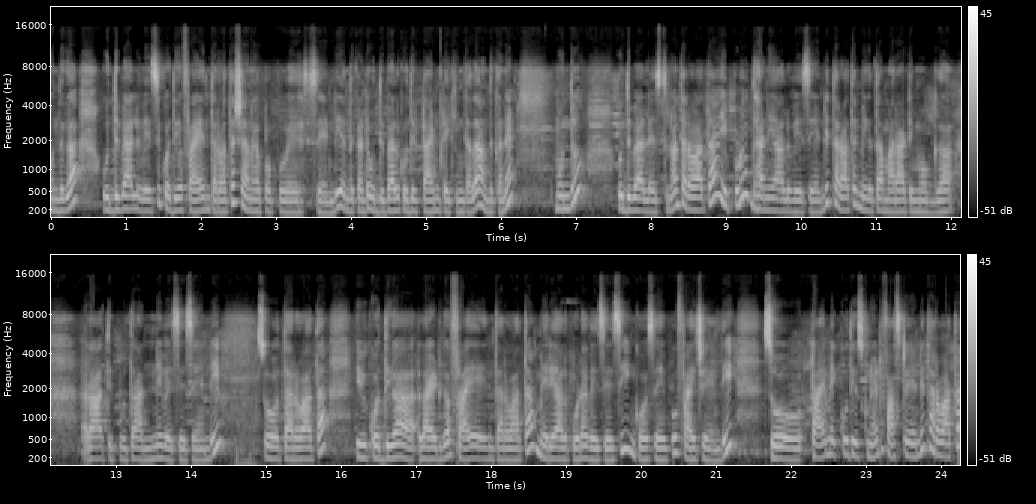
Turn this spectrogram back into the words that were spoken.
ముందుగా ఉద్దిబ్యాలు వేసి కొద్దిగా ఫ్రై అయిన తర్వాత శనగపప్పు వేసేయండి. ఎందుకంటే ఉద్దిబ్యాలు కొద్దిగా టైం టేకింగ్ కదా అందుకనే ముందు ఉద్దిబ్యాలు వేస్తున్నా. తర్వాత ఇప్పుడు ధనియాలు వేసేయండి. తర్వాత మిగతా మరాఠీ మొగ్గ రాతిపూత అన్నీ వేసేసేయండి. సో తర్వాత ఇవి కొద్దిగా లైట్గా ఫ్రై అయిన తర్వాత మిరియాలు కూడా వేసేసి ఇంకోసేపు ఫ్రై చేయండి. సో టైం ఎక్కువ తీసుకునేట్టు ఫస్ట్ వేయండి తర్వాత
